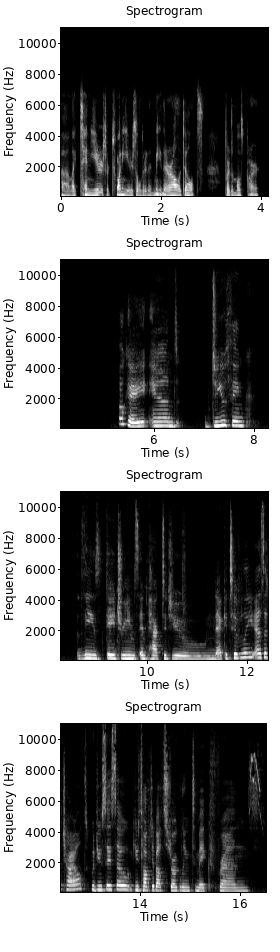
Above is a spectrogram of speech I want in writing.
uh, like 10 years or 20 years older than me. They're all adults for the most part. Okay, and do you think these daydreams impacted you negatively as a child? Would you say so? You talked about struggling to make friends.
